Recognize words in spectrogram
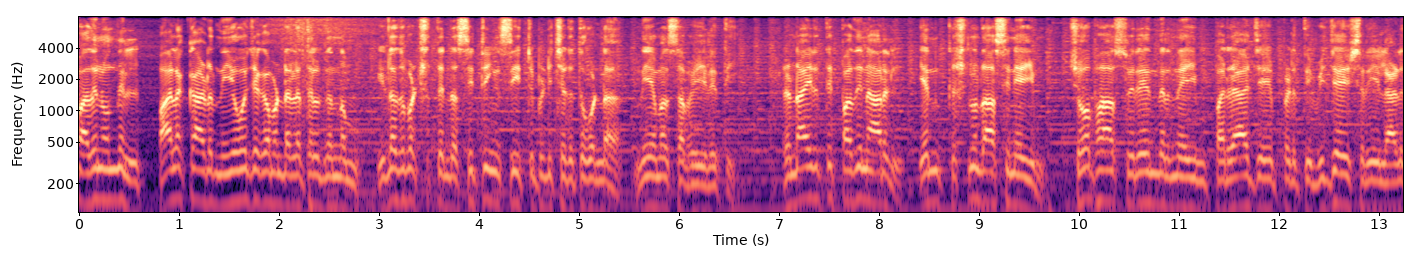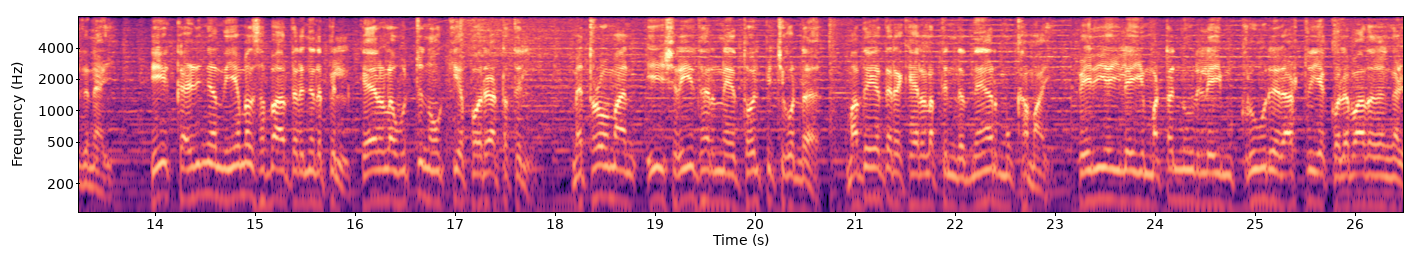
പതിനൊന്നിൽ പാലക്കാട് നിയോജക മണ്ഡലത്തിൽ നിന്നും ഇടതുപക്ഷത്തിന്റെ സിറ്റിംഗ് സീറ്റ് പിടിച്ചെടുത്തുകൊണ്ട് നിയമസഭയിലെത്തി. രണ്ടായിരത്തി പതിനാറിൽ എൻ കൃഷ്ണദാസിനെയും ശോഭാ സുരേന്ദ്രനെയും പരാജയപ്പെടുത്തി വിജയശ്രീ ലാളിതനായി ഈ കഴിഞ്ഞ നിയമസഭാ തെരഞ്ഞെടുപ്പിൽ കേരള ഉറ്റുനോക്കിയ പോരാട്ടത്തിൽ മെട്രോമാൻ ഇ ശ്രീധരനെ തോൽപ്പിച്ചുകൊണ്ട് മതേതര കേരളത്തിന്റെ നേർമുഖമായി. പെരിയയിലെയും മട്ടന്നൂരിലെയും ക്രൂര രാഷ്ട്രീയ കൊലപാതകങ്ങൾ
